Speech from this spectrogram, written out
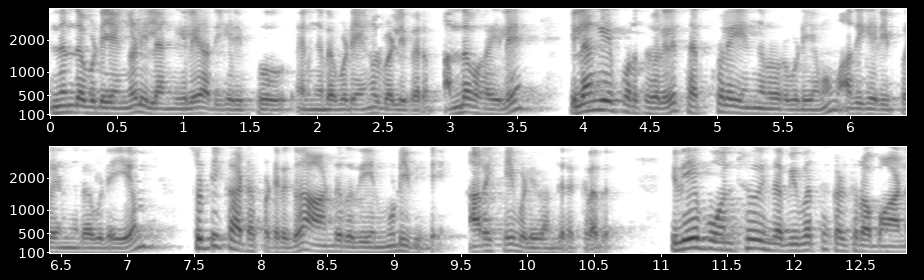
இந்தந்த விடயங்கள் இலங்கையிலே அதிகரிப்பு என்கிற விடயங்கள் வெளிவரும். அந்த வகையிலே இலங்கையை பொறுத்தவரையிலே தற்கொலை என்கிற ஒரு விடயமும் அதிகரிப்பு என்கிற விடயம் சுட்டிக்காட்டப்பட்டிருக்கிற ஆண்டு இறுதியின் முடிவிலே அறிக்கை வெளிவந்திருக்கிறது. இதே போன்று இந்த விபத்துக்கள் தொடர்பான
